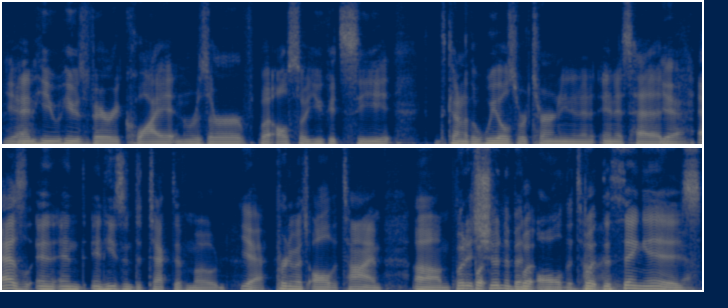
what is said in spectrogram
Yeah. and he he was very quiet and reserved, but also you could see kind of the wheels were turning in, in his head. Yeah. as and, and and he's in detective mode Yeah. pretty much all the time. Um, But it shouldn't have been but, all the time. But the thing is,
